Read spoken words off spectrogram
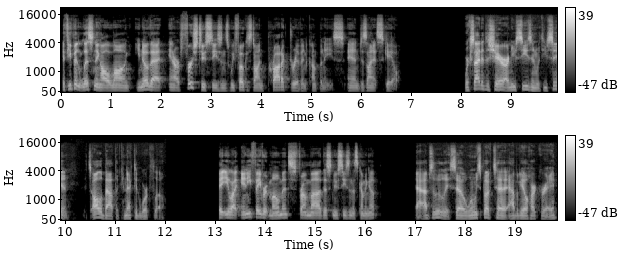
If you've been listening all along, you know that in our first two seasons, we focused on product driven companies and design at scale. We're excited to share our new season with you soon. It's all about the connected workflow. Hey, Eli, any favorite moments from uh, this new season that's coming up? Yeah, absolutely. So, when we spoke to Abigail Hart Gray,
